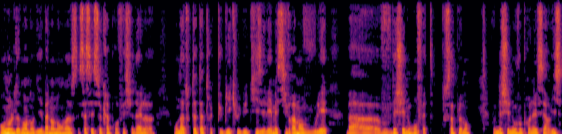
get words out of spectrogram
On nous le demande, on dit bah non non, ça c'est secret professionnel. On a tout un tas de trucs publics, utilisez-les. Mais si vraiment vous voulez, bah vous venez chez nous en fait tout simplement. Vous venez chez nous, vous prenez le service,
